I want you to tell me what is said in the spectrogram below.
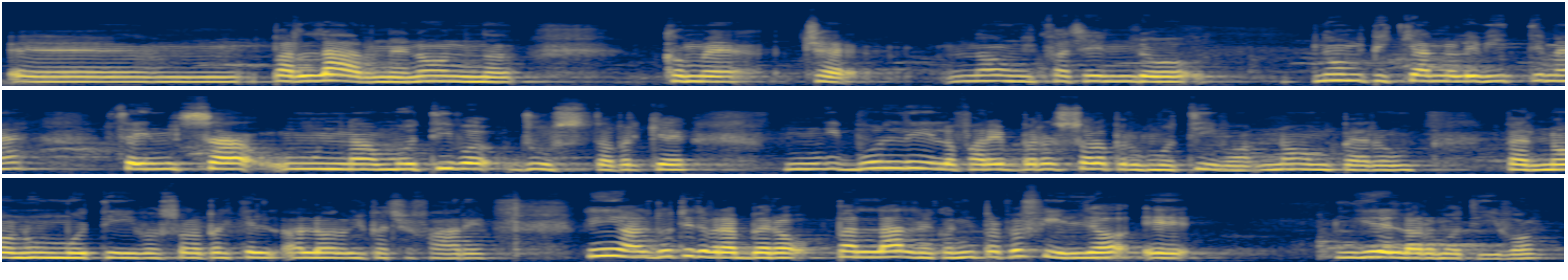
ehm, parlarne, non come, cioè, non facendo, non picchiando le vittime senza un motivo giusto, perché mm, i bulli lo farebbero solo per un motivo, non per, un- per non un motivo, solo perché a loro gli piace fare. Quindi gli adulti dovrebbero parlarne con il proprio figlio e dire il loro motivo.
